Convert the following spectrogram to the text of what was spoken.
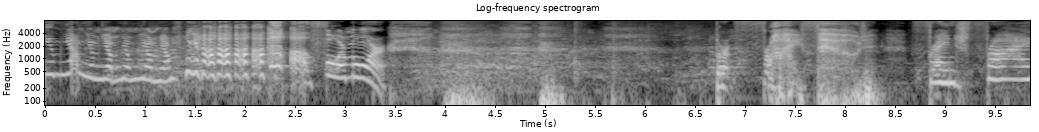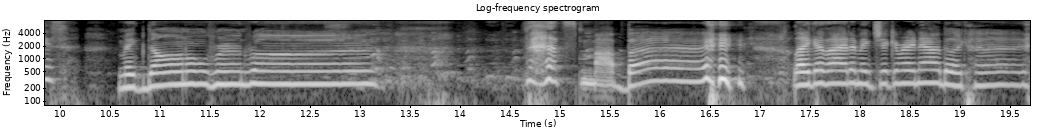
yum, yum, yum, yum, yum, yum. uh, four more. But fried French fries, McDonald's French fries. That's my buy. like if I had a McChicken right now, I'd be like, hey.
